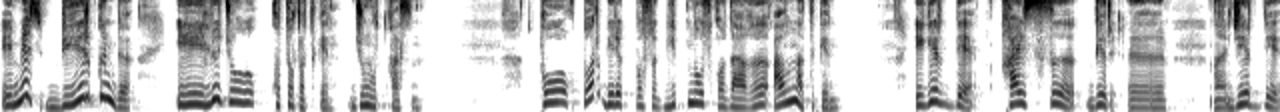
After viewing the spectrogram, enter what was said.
эмес бир күндө элүү жолу которот экен жумурткасын тооктор керек болсо гипнозго дагы алынат экен. Эгерде кайсы бир э, жерде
